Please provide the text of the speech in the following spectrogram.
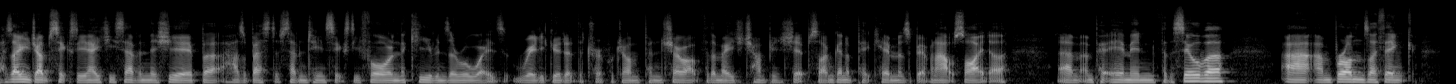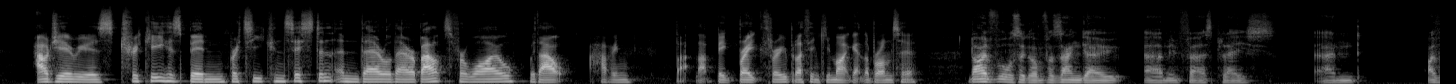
has only jumped 16.87 this year, but has a best of 17.64, and the Cubans are always really good at the triple jump and show up for the major championships. So I'm going to pick him as a bit of an outsider um, and put him in for the silver. Uh, and bronze, I think Algeria's Triki has been pretty consistent and there or thereabouts for a while without having that, that big breakthrough, but I think he might get the bronze here. I've also gone for Zango um, in first place, and I've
